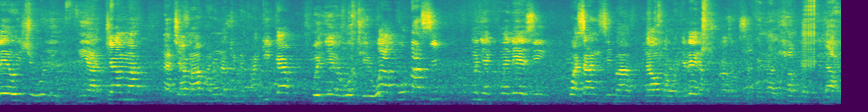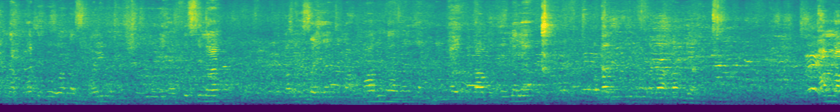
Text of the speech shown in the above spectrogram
leo hii shughuli ni ya chama na chama hapa naona kimepangika, wenyewe wote wapo, basi mwenye mwenezi wa Zanzibar naomba uendelee na kushukuru sana. Alhamdulillah nahmaduhu wa nasta'inu min shururi anfusina wa min sayyiati a'malina man yahdihillahu fala mudilla lahu wa man yudlil fala hadiya lahu. Amma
